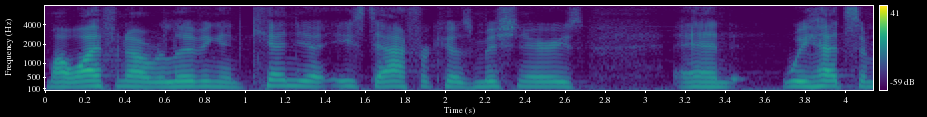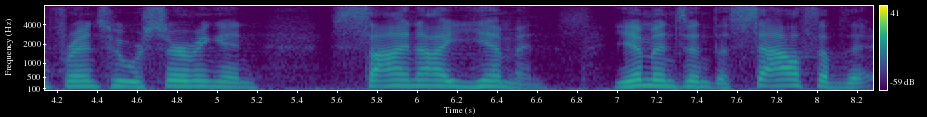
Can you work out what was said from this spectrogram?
My wife and I were living in Kenya, East Africa, as missionaries, and we had some friends who were serving in Sanaa, Yemen. Yemen's in the south of the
